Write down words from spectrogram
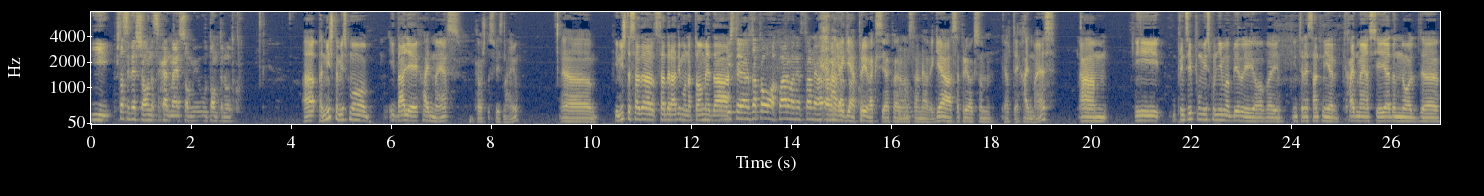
i šta se dešava onda sa HMS-om u tom trenutku? A, pa ništa, mi smo i dalje Ass, kao što svi znaju. E, I ništa sada, sada radimo na tome da... Vi ste zapravo akvarovani od strane AVG. AVG-a, Privax je akvarovan mm. strane AVG-a, sa Privaxom, jel te, Hide My Ass. Um, I u principu mi smo njima bili ovaj, interesantni jer Ass je jedan od uh,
